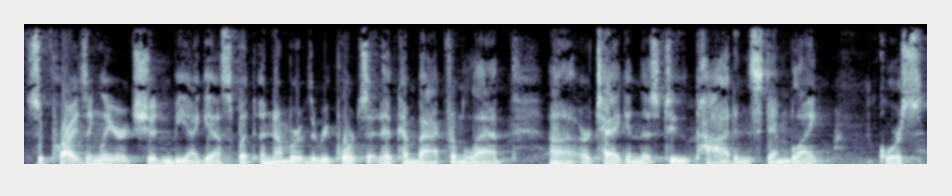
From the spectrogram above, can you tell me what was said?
Surprisingly, or it shouldn't be, I guess, but a number of the reports that have come back from the lab uh, are tagging this to pod and stem blight. Of course,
